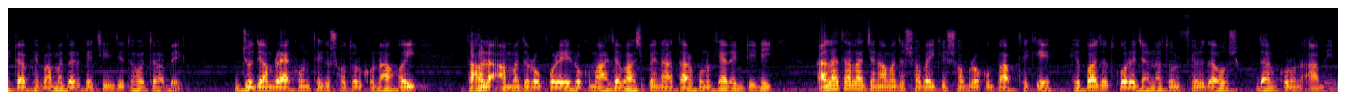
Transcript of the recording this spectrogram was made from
এটা ভেবে আমাদেরকে চিন্তিত হতে হবে। যদি আমরা এখন থেকে সতর্ক না হই, তাহলে আমাদের ওপরে এরকম আজাব আসবে না, তার কোনো গ্যারেন্টি নেই। আল্লাহ তালা যেন আমাদের সবাইকে সব রকম পাপ থেকে হেফাজত করে জান্নাতুল ফেরদাউস দান করুন, আমিন।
